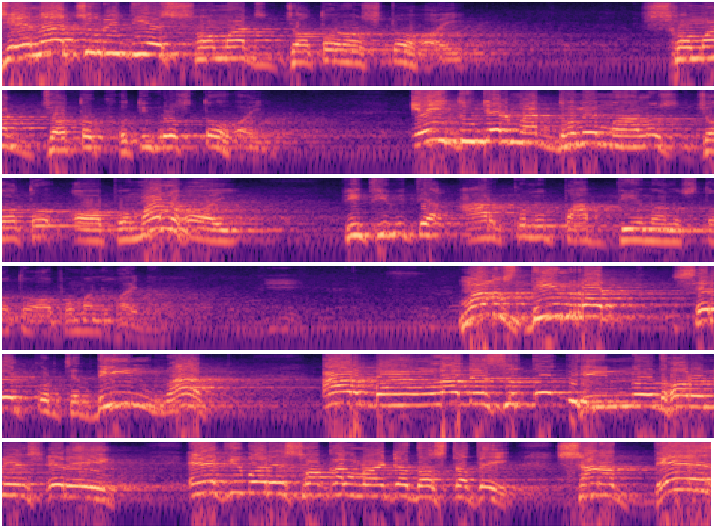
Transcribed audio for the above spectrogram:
জেনা চুরি দিয়ে সমাজ যত নষ্ট হয়, সমাজ যত ক্ষতিগ্রস্ত হয় এই দুটার মাধ্যমে মানুষ যত অপমান হয়, পৃথিবীতে আর কোনো পাপ দিয়ে মানুষ তত অপমান হয় না। মানুষ দিন রাত সেরেক করছে, দিন রাত। আর বাংলাদেশে তো ভিন্ন ধরনের সেরেক। একেবারে সকাল নয়টা, দশটাতে সারা দেশ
